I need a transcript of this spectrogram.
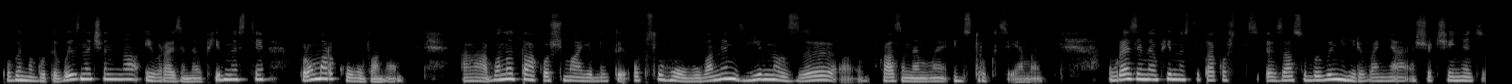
повинно бути визначено і в разі необхідності промарковано. Воно також має бути обслуговуваним згідно з вказаними інструкціями. У разі необхідності також засоби вимірювання, що чинять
